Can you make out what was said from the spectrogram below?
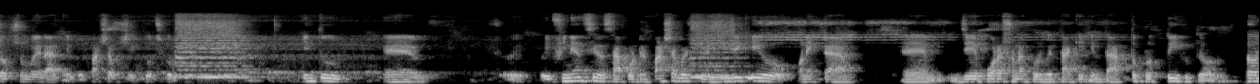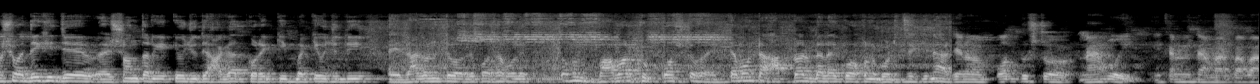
সবসময় রাজনীতির পাশাপাশি খোঁজ করছে। কিন্তু ওই ফিনান্সিয়াল সাপোর্টের পাশাপাশি নিজেকেও অনেকটা যে পড়াশোনা করবে তাকে কিন্তু আত্মপ্রত্যয়ী হতে হবে। অনেক সময় দেখি যে সন্তানকে কেউ যদি আঘাত করে কিংবা কেউ যদি রাগান্বিতভাবে কথা বলে তখন বাবার খুব কষ্ট হয়। তেমনটা আপনার বেলায় কখনো ঘটেছে কিনা যেন পথভ্রষ্ট না হই এ কারণে আমার বাবা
